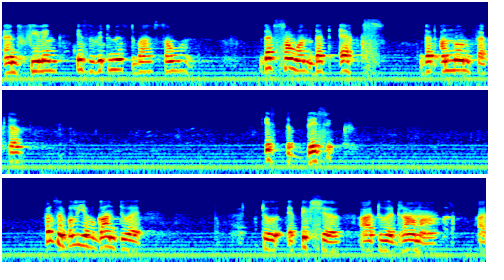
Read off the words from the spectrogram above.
and feeling is witnessed by someone. That someone that acts that unknown factor is the basic. For example, you have gone to a to a picture or to a drama or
